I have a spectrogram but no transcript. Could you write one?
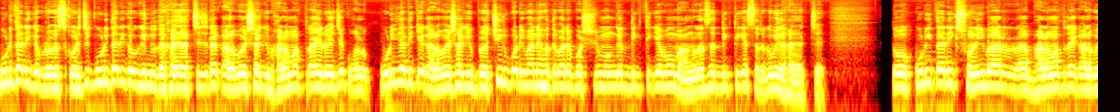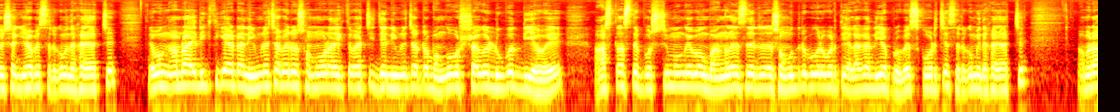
কুড়ি তারিখে প্রবেশ করছি, কুড়ি তারিখেও কিন্তু দেখা যাচ্ছে যেটা কালবৈশাখী ভালো মাত্রায় রয়েছে। কুড়ি তারিখে কালবৈশাখী প্রচুর পরিমাণে হতে পারে পশ্চিমবঙ্গের দিক থেকে এবং বাংলাদেশের দিক থেকে সেরকমই দেখা যাচ্ছে। তো কুড়ি তারিখ শনিবার ভালো মাত্রায় কালবৈশাখী হবে সেরকম দেখা যাচ্ছে এবং আমরা এদিক থেকে একটা নিম্নচাপেরও সম্ভাবনা দেখতে পাচ্ছি, যে নিম্নচাপটা বঙ্গোপসাগরের উপর দিয়ে হয়ে আস্তে আস্তে পশ্চিমবঙ্গ এবং বাংলাদেশের সমুদ্র উপকূলবর্তী এলাকা দিয়ে প্রবেশ করছে সেরকমই দেখা যাচ্ছে। আমরা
